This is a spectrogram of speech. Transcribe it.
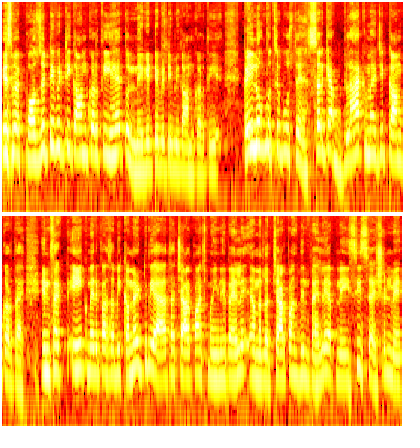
इसमें पॉजिटिविटी काम करती है तो नेगेटिविटी भी काम करती है। कई लोग मुझसे पूछते हैं, सर, क्या ब्लैक मैजिक काम करता है? इनफैक्ट एक मेरे पास अभी कमेंट भी आया था चार पाँच महीने पहले मतलब चार पाँच दिन पहले अपने इसी सेशन में,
